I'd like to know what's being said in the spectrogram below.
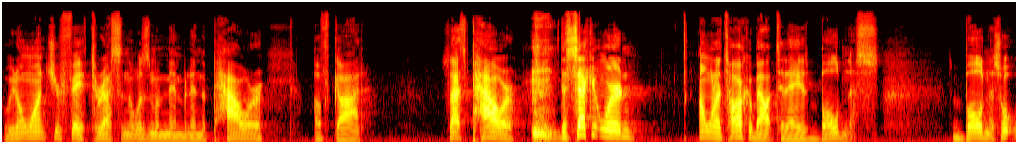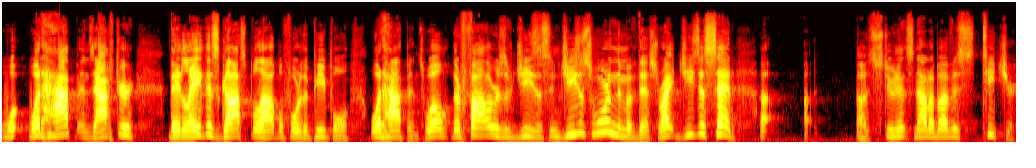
We don't want your faith to rest in the wisdom of men, but in the power of God. So that's power. the second word I want to talk about today is boldness. Boldness. What, what, what, happens after they lay this gospel out before the people? What happens? Well, they're followers of Jesus, and Jesus warned them of this, right? Jesus said, uh, uh, A student's not above his teacher.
